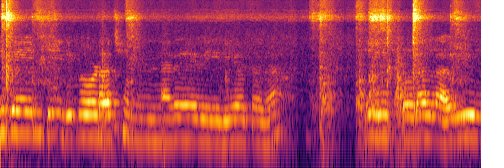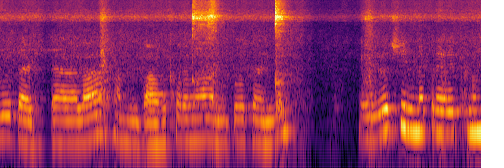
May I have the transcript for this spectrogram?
ఇదేంటి? ఇది కూడా చిన్నదే వీడియో కదా. ఇది కూడా లైవ్ పెట్టాలా? అంత అవసరమా అనుకోకండి. ఏదో చిన్న ప్రయత్నం.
